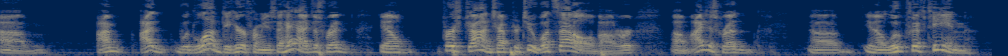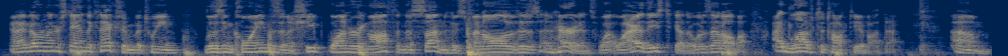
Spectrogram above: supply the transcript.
Um, I'm I would love to hear from you. Say, hey, I just read you know First John chapter two. What's that all about? Or um, I just read uh, you know Luke 15 and I don't understand the connection between losing coins and a sheep wandering off and the son who spent all of his inheritance. Why, why are these together? What is that all about? I'd love to talk to you about that. Um,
